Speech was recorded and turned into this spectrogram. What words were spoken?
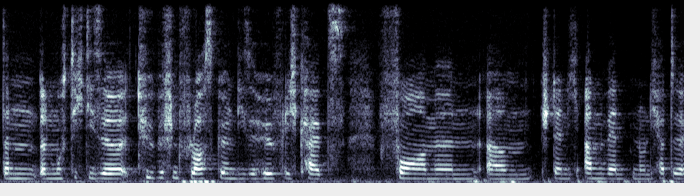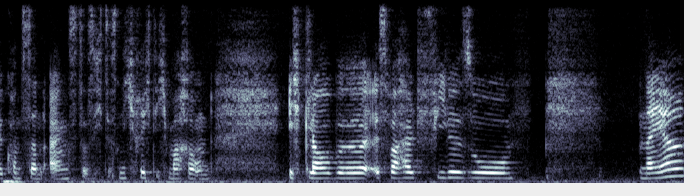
dann, dann musste ich diese typischen Floskeln, diese Höflichkeitsformen ähm, ständig anwenden. Und ich hatte konstant Angst, dass ich das nicht richtig mache. Und ich glaube, es war halt viel so, naja,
